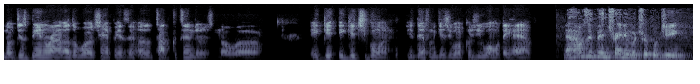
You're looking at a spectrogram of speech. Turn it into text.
you know, just being around other world champions and other top contenders, you know, uh, it get it gets you going. It definitely gets you going because you want what they have. Now, how's it been training with Triple G?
